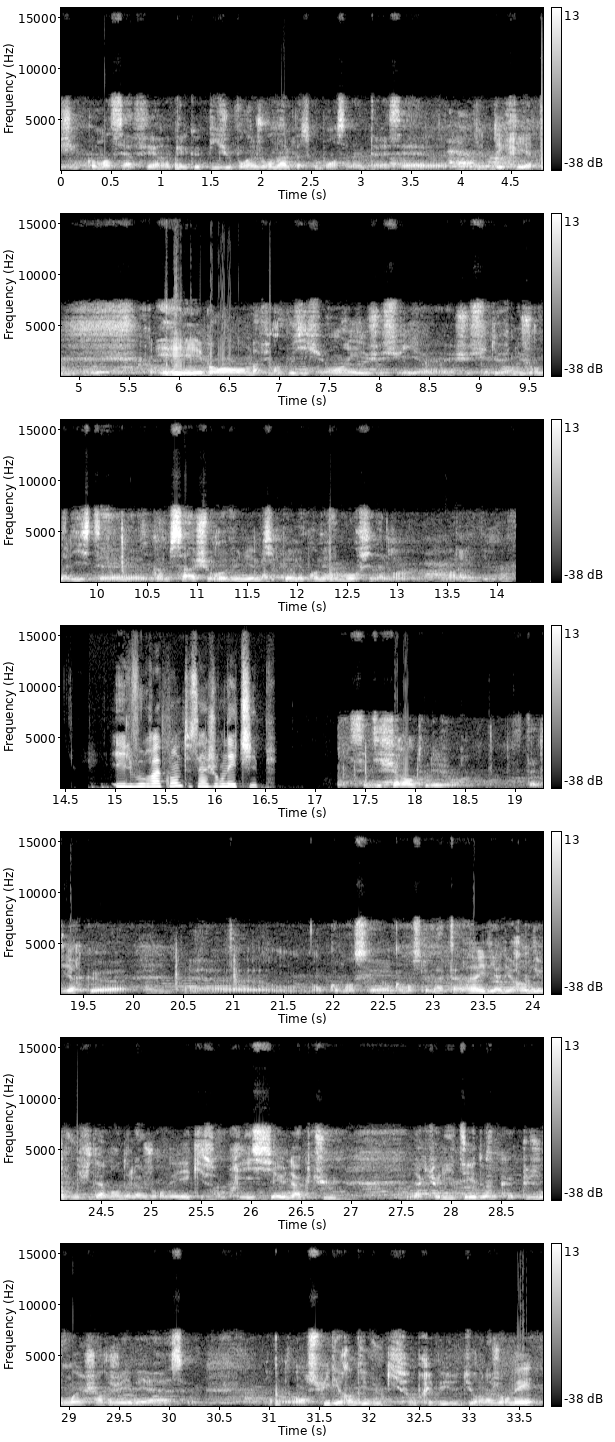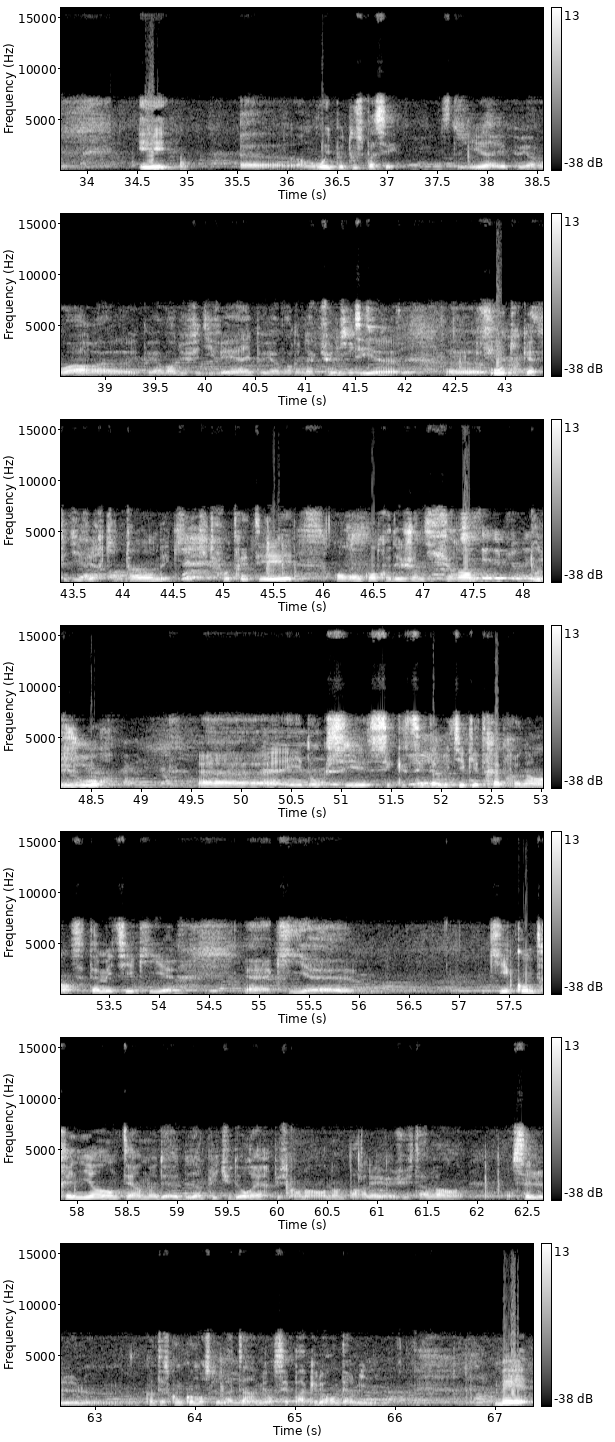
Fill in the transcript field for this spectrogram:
j'ai commencé à faire quelques piges pour un journal parce que bon, ça m'intéressait euh, d'écrire. Et bon, on m'a fait une proposition et je suis, euh, je suis devenu journaliste euh, comme ça. Je suis revenu un petit peu à mes premiers amours finalement. Il vous raconte sa journée type. C'est différent tous les jours. C'est-à-dire que on, commence, on commence le matin, il y a les rendez-vous évidemment de la journée qui sont pris. S'il y a une actu une actualité donc plus ou moins chargée, ben, euh, on suit les rendez-vous qui sont prévus durant la journée. Et euh, en gros, il peut tout se passer. C'est-à-dire, il peut y avoir, euh, il peut y avoir du fait divers, il peut y avoir une actualité autre qu'un fait divers qui tombe et qu'il faut traiter. On rencontre des gens différents tous les jours. et donc, c'est un métier qui est très prenant. C'est un métier qui, qui qui est contraignant en termes d'amplitude horaire, puisqu'on en, parlait juste avant. On sait le, quand est-ce qu'on commence le matin, mais on ne sait pas à quelle heure on termine. Mais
